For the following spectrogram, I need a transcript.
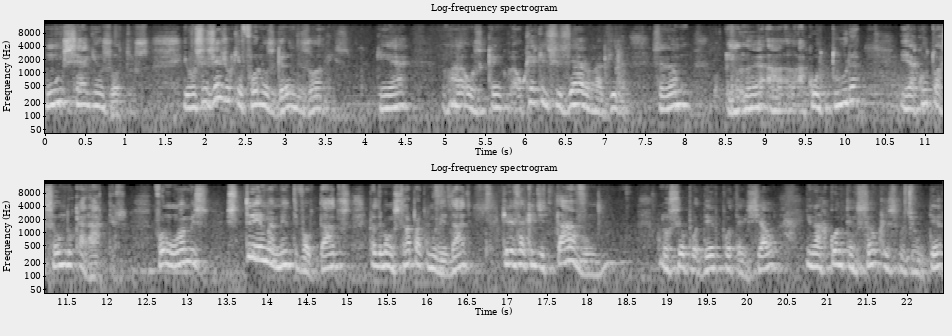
uns seguem os outros. E vocês vejam o que foram os grandes homens. Quem é os, o que é que eles fizeram na vida, senão né, a, a cultura e a cultuação do caráter. Foram homens extremamente voltados para demonstrar para a comunidade que eles acreditavam no seu poder potencial e na contenção que eles podiam ter,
